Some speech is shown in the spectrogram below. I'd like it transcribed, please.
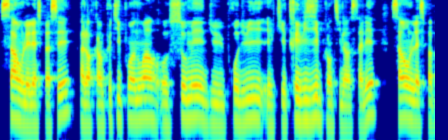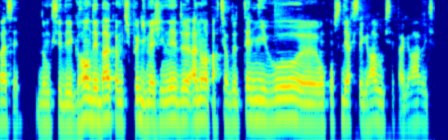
ça, on les laisse passer, alors qu'un petit point noir au sommet du produit et qui est très visible quand il est installé, ça, on ne le laisse pas passer. Donc, c'est des grands débats, comme tu peux l'imaginer, de ah non, à partir de tel niveau, euh, on considère que c'est grave ou que c'est pas grave, etc.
